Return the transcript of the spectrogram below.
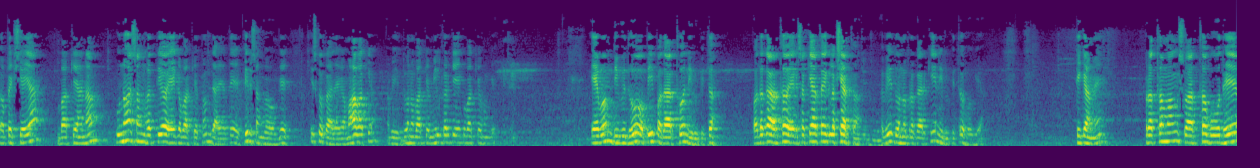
अपेक्षा वाक्यानाम पुनः संहत्य एक वाक्य तुम जायते। फिर संग होंगे। इसको कहा जाएगा महावाक्य। अभी दोनों वाक्य मिल करके एक वाक्य होंगे। एवं द्विविधो अपनी पदार्थो निरूपित। पद का अर्थ एक सख्यार्थ एक लक्ष्यार्थ। अभी दोनों प्रकार की निरूपित हो गया। टीका में प्रथम स्वार्थ बोधे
